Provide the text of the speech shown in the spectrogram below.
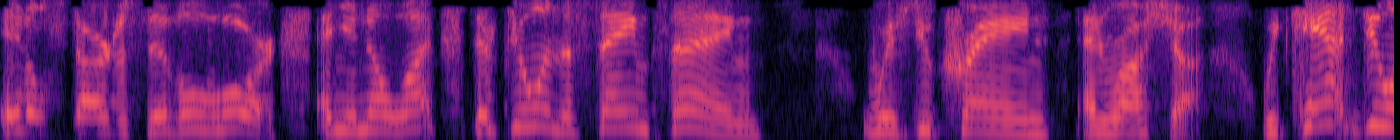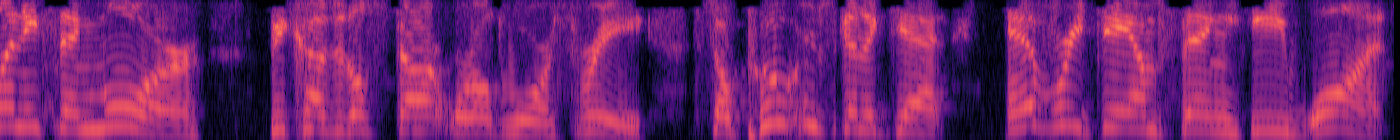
it'll start a civil war. And you know what? They're doing the same thing with Ukraine and Russia. We can't do anything more because it'll start World War III. So Putin's going to get every damn thing he wants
